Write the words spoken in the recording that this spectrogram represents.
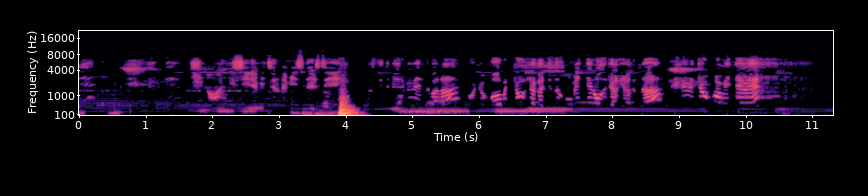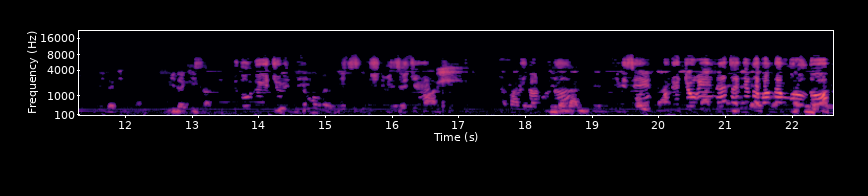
Ne? Hangisiyle bitirmemi istersin? İstediğim elimi verdi bana. Hocam Mahmut çok şakacıdır. Komedyen olacak yakında. Elimi çok komik evet. Bir dakika. Bir. Dalga geçiyor beni. Bizim onların hepsini İşini bitirecek. Kuşlar burada. Kimisi? Çok. Sadece gerek kafamdan vuruldu.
